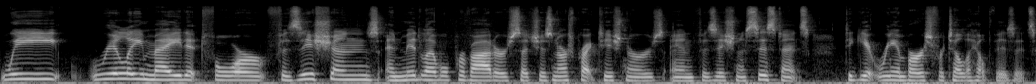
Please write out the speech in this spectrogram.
we really made it for physicians and mid-level providers such as nurse practitioners and physician assistants to get reimbursed for telehealth visits.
